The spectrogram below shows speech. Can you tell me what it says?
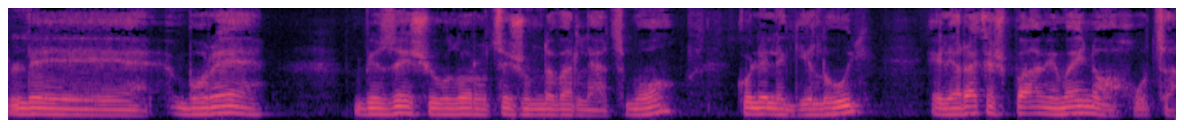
לבורא בזה שהוא לא רוצה שום דבר לעצמו, כולל הגילוי. אלא רק השפעה ממנו החוצה.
